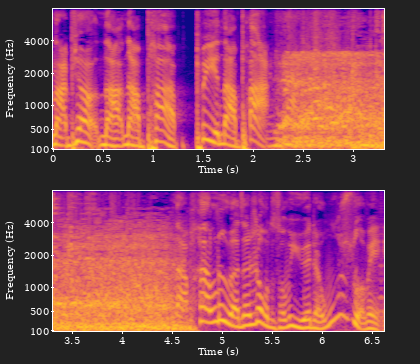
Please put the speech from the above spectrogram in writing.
哪怕哪哪怕呸哪怕 哪怕路啊再绕的稍微远点，无所谓。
